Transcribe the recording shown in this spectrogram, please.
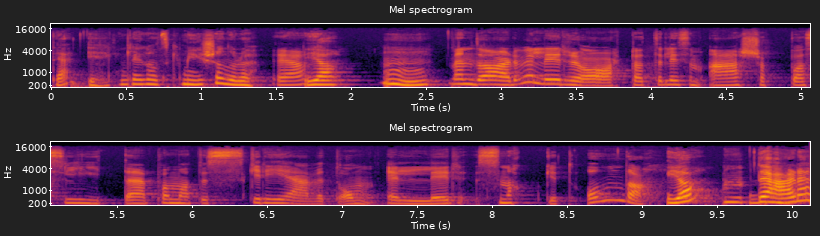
Det er egentlig ganske mye, skjønner du. Ja. Mm. Men da er det veldig rart at det liksom er såpass lite på en måte skrevet om eller snakket om, da. Ja, det er det.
